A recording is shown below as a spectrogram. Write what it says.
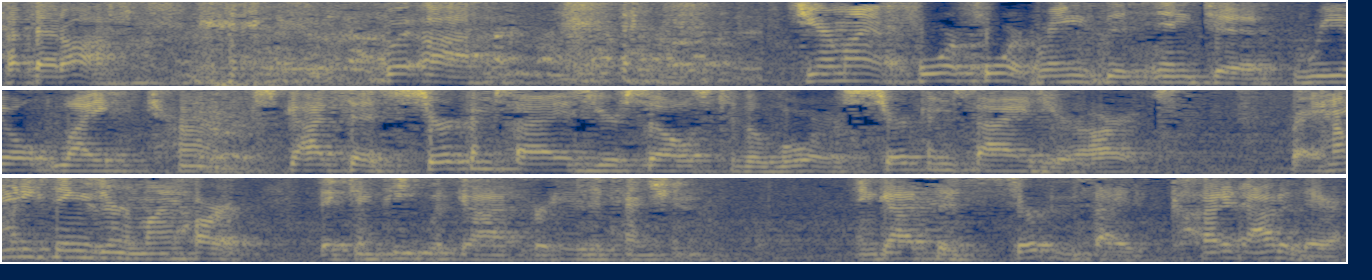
cut that off. but uh, Jeremiah 4 4 brings this into real life terms. God says, circumcise yourselves to the Lord, circumcise your hearts. Right? How many things are in my heart that compete with God for His attention? And God says, circumcise it, cut it out of there.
